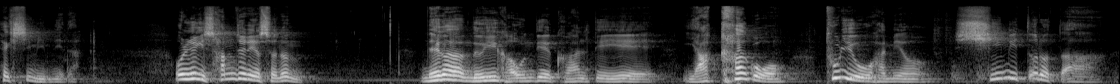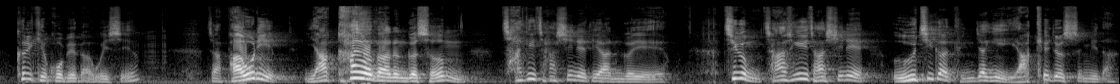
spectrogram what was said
핵심입니다. 오늘 여기 3절에서는 내가 너희 가운데 거할 때에 약하고 두려워하며 심히 떨었다. 그렇게 고백하고 있어요. 자, 바울이 약하다는 것은 자기 자신에 대한 거예요. 지금 자기 자신의 의지가 굉장히 약해졌습니다.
